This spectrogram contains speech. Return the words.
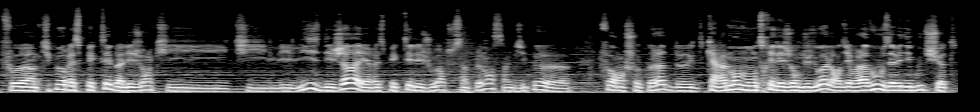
il faut un petit peu respecter bah, les gens qui, qui les lisent déjà et respecter les joueurs tout simplement, c'est un petit peu... euh, fort en chocolat de carrément montrer les gens du doigt, leur dire voilà vous vous avez des goûts de chiottes.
